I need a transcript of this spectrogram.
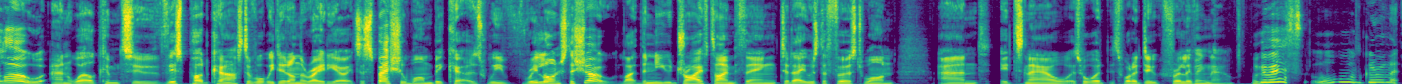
Hello, and welcome to this podcast of what we did on the radio. It's a special one because we've relaunched the show, like the new drive time thing. Today was the first one, and it's now it's what it's what I do for a living now. Look at this, oh, it's good, isn't it?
